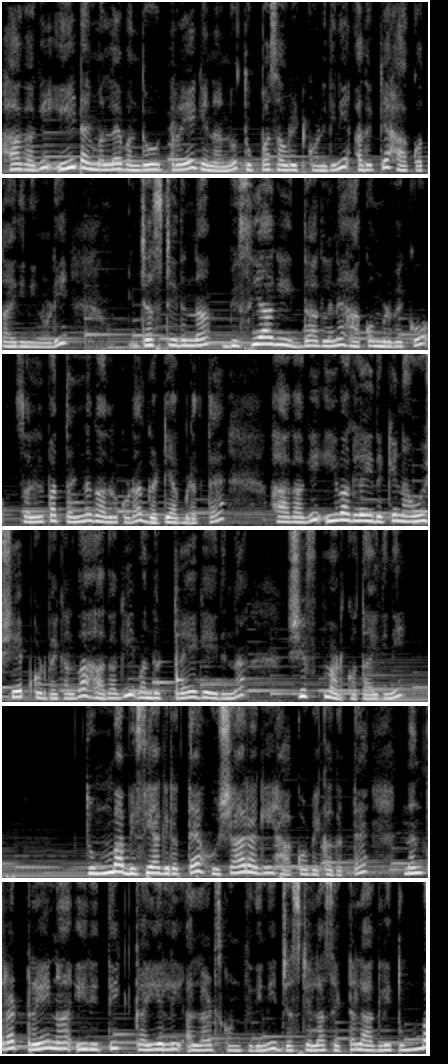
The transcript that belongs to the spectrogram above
ಹಾಗಾಗಿ ಈ ಟೈಮಲ್ಲೇ ಒಂದು ಟ್ರೇಗೆ ನಾನು ತುಪ್ಪ ಸವರಿಟ್ಕೊಂಡಿದ್ದೀನಿ ಅದಕ್ಕೆ ಹಾಕೋತಾ ಇದ್ದೀನಿ ನೋಡಿ. ಜಸ್ಟ್ ಇದನ್ನು ಬಿಸಿಯಾಗಿ ಇದ್ದಾಗಲೇ ಹಾಕೊಂಡ್ಬಿಡಬೇಕು ಸ್ವಲ್ಪ ತಣ್ಣಗಾದರೂ ಕೂಡ ಗಟ್ಟಿಯಾಗಿಬಿಡುತ್ತೆ. ಹಾಗಾಗಿ ಇವಾಗಲೇ ಇದಕ್ಕೆ ನಾವು ಶೇಪ್ ಕೊಡಬೇಕಲ್ವ? ಹಾಗಾಗಿ ಒಂದು ಟ್ರೇಗೆ ಇದನ್ನು ಶಿಫ್ಟ್ ಮಾಡ್ಕೋತಾ ಇದ್ದೀನಿ ತುಂಬ ಬಿಸಿಯಾಗಿರುತ್ತೆ, ಹುಷಾರಾಗಿ ಹಾಕೋಬೇಕಾಗತ್ತೆ ನಂತರ ಟ್ರೇನ ಈ ರೀತಿ ಕೈಯಲ್ಲಿ ಅಲ್ಲಾಡಿಸ್ಕೊತಿದ್ದೀನಿ ಜಸ್ಟ್ ಎಲ್ಲ ಸೆಟಲ್ ಆಗಲಿ, ತುಂಬ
